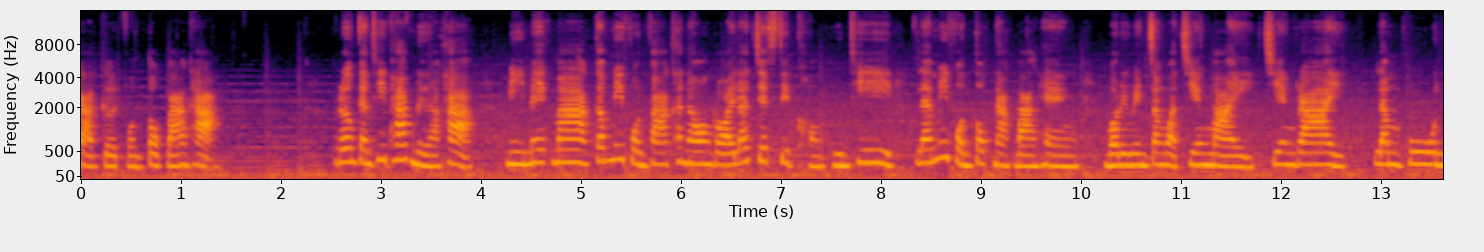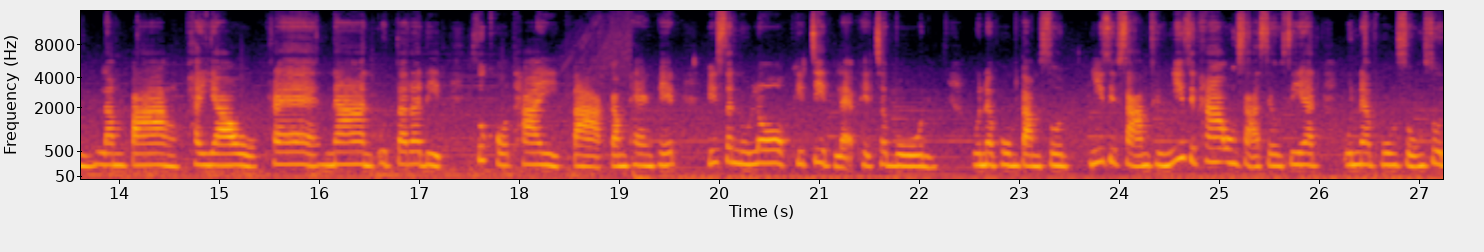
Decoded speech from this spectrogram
กาสเกิดฝนตกบ้างค่ะ เริ่มกันที่ภาคเหนือค่ะ มีเมฆมากกับมีฝนฟ้าขนองร้อยละ70 ของพื้นที่ และมีฝนตกหนักบางแห่ง บริเวณจังหวัดเชียงใหม่ เชียงราย ลำพูน ลำปาง พะเยา แพร่ น่าน อุตรดิตถ์ สุขโขทัย ตาก กำแพงเพชร พิษณุโลก พิจิตร และเพชรบูรณ์ อุณหภูมิต่ำสุด 23-25 องศาเซลเซียส อุณหภูมิสูงสุด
